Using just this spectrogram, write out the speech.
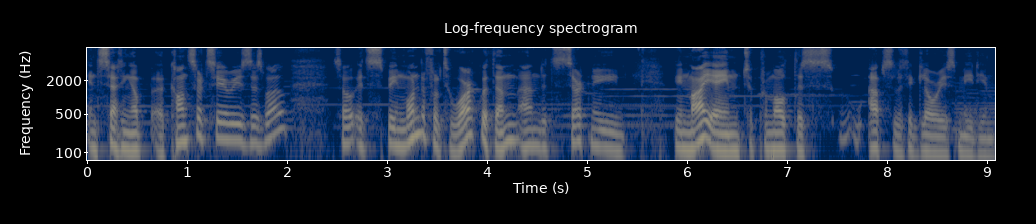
in setting up a concert series as well. So it's been wonderful to work with them, and it's certainly been my aim to promote this absolutely glorious medium.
